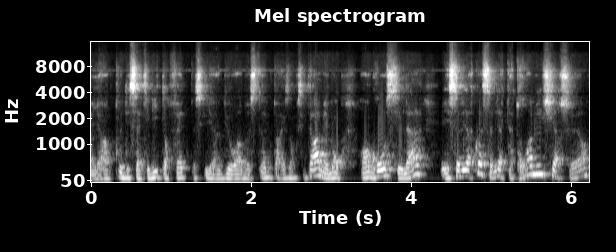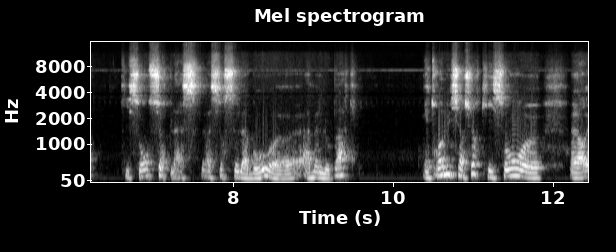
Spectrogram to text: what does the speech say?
il y a un peu des satellites, en fait, parce qu'il y a un bureau à Boston, par exemple, etc. Mais bon, en gros, c'est là. Et ça veut dire quoi? Ça veut dire que tu as 3000 chercheurs qui sont sur place, sur ce labo euh, à Menlo Park. Et 3000 chercheurs qui sont. Euh, alors,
